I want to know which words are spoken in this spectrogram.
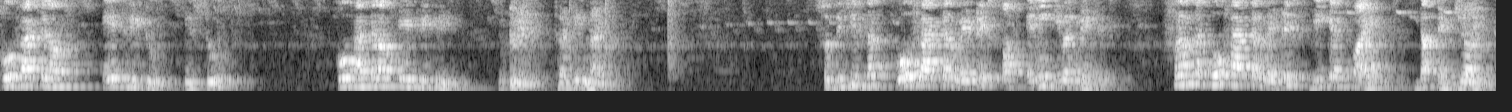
Cofactor of A32 is 2. Cofactor of A33 39. So this is the cofactor matrix of any given matrix. From the cofactor matrix we can find the adjoint.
